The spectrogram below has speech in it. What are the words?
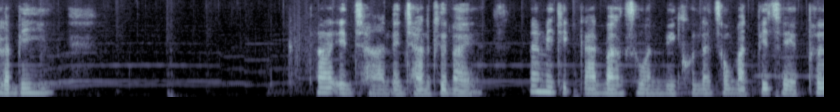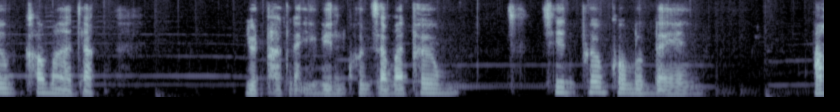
แลบบี้ ถ้าเอนชานเอนชานคืออะไรเมื่อมีจิตการบางส่วนมีคุณสมบัติพิเศษเพิ่มเข้ามาจาก หยุดพักและอีเวนต์คุณสามารถเพิ่ม เช่นเพิ่มความรุนแรงอ๋อ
